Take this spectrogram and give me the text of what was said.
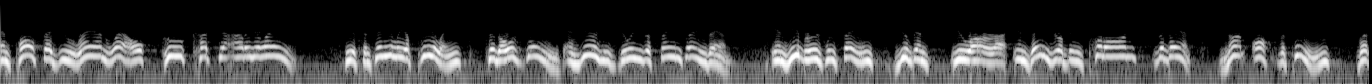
And Paul said, You ran well. Who cut you out of your lane? He is continually appealing to those games. And here he's doing the same thing then. In Hebrews, he's saying, You've been, you are uh, in danger of being put on the bench, not off the team, but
